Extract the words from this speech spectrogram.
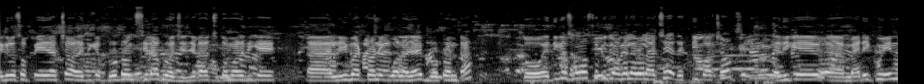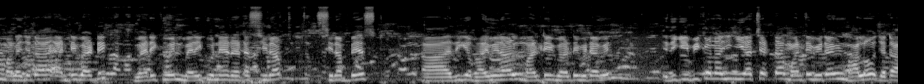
এগুলো সব পেয়ে যাচ্ছে। আর এদিকে ব্রোটন সিরাপ রয়েছে, যেটা হচ্ছে তোমার এদিকে লিভার টনিক বলা যায় ব্রোটনটা তো এদিকে সমস্ত কিছু অ্যাভেলেবেল আছে, দেখতেই পাচ্ছ। এদিকে ম্যারিকুইন মানে যেটা অ্যান্টিবায়োটিক ম্যারিকুইন ম্যারিকুইনের একটা সিরাপ সিরাপ বেস্ট এদিকে ভাইমিনাল মাল্টি মাল্টিভিটামিন এদিকে ইবিকন ই আছে একটা মাল্টিভিটামিন ভালো, যেটা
